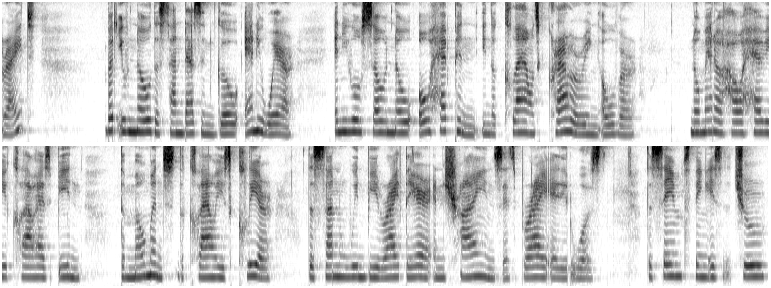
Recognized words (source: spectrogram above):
right? But you know the sun doesn't go anywhere, and you also know all happen in the clouds covering over. No matter how heavy cloud has been, the moment the cloud is clear, the sun will be right there and shines as bright as it was. The same thing is true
